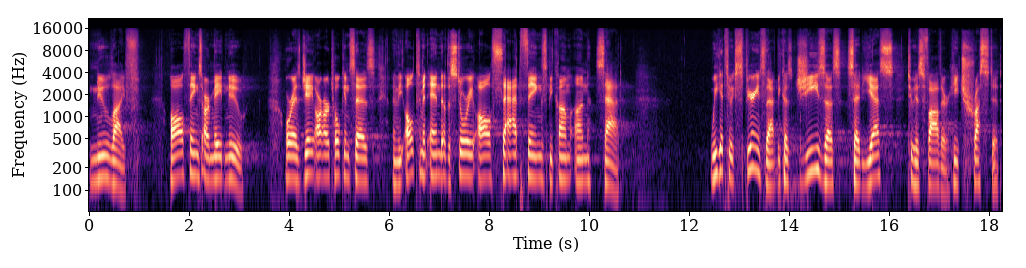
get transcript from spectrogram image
new life. All things are made new. Or as J.R.R. Tolkien says, in the ultimate end of the story, all sad things become unsad. We get to experience that because Jesus said yes to his Father. He trusted.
